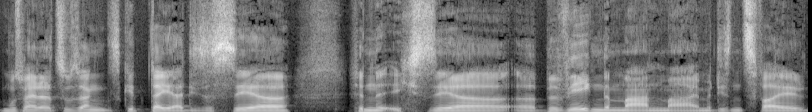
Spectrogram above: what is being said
muss man ja dazu sagen, es gibt da ja dieses sehr, finde ich, sehr äh, bewegende Mahnmal mit diesen zwei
